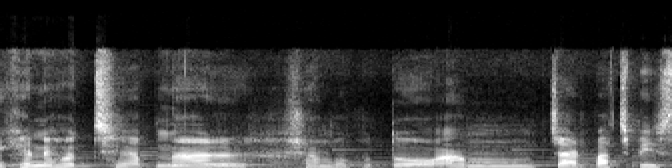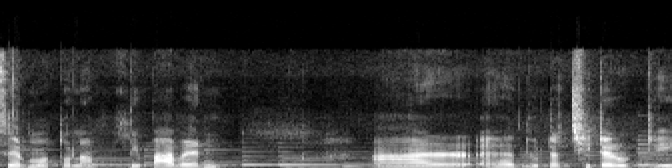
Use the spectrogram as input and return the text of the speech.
এখানে হচ্ছে আপনার সম্ভবত চার পাঁচ পিসের মতন আপনি পাবেন। আর দুটা ছিটা রুটি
